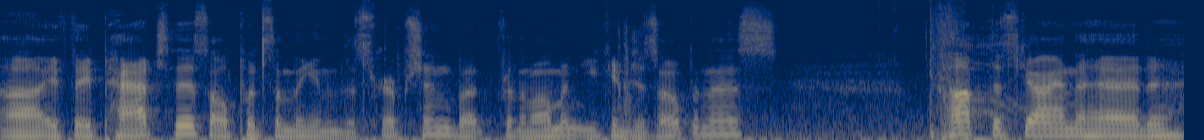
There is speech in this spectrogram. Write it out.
Uh, if they patch this, I'll put something in the description, but for the moment, you can just open this, pop this guy in the head,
